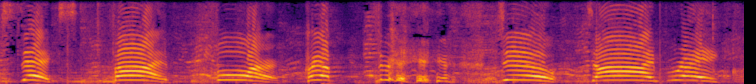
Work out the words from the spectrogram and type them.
6, 5, 4. Hurry up. 3, 2, time cake.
